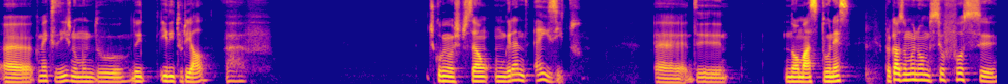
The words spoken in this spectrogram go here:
Uh, como é que se diz no mundo do, editorial? Uh, desculpem uma expressão, um grande êxito uh, de Nomas Tunes. Por acaso, o meu nome, se eu fosse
